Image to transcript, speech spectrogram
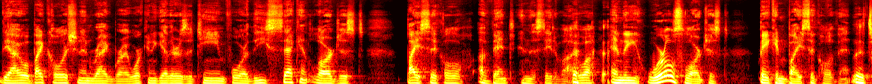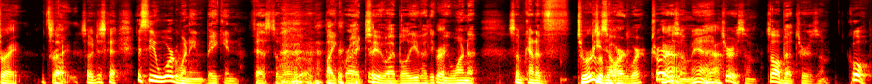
the Iowa Bike Coalition and RAGBRAI working together as a team for the second largest bicycle event in the state of Iowa and the world's largest bacon bicycle event. That's right. That's So, right. so just got it's the award-winning bacon festival bike ride too. I believe. I think we won a some kind of Tourism piece of hardware. Tourism, yeah, yeah. tourism. It's all about tourism. Cool.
